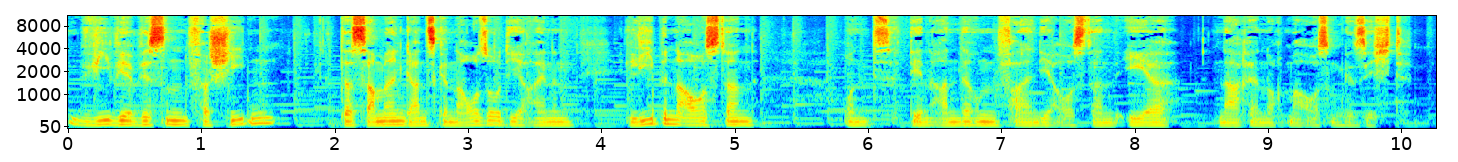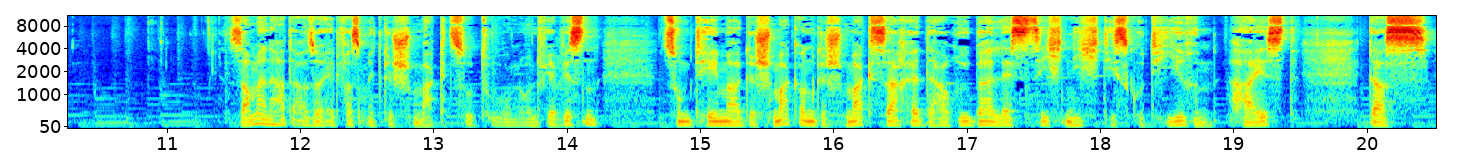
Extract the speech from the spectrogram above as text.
wie wir wissen, verschieden. Das Sammeln ganz genauso. Die einen lieben Austern und den anderen fallen die Austern eher nachher nochmal aus dem Gesicht. Sammeln hat also etwas mit Geschmack zu tun. Und wir wissen zum Thema Geschmack und Geschmackssache, darüber lässt sich nicht diskutieren. Heißt, dass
